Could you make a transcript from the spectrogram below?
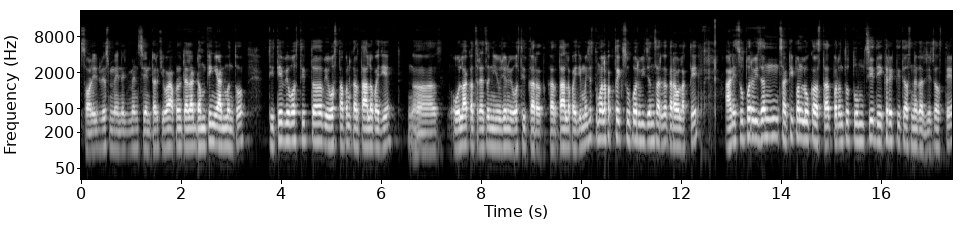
सॉलिड वेस्ट मॅनेजमेंट सेंटर किंवा आपण त्याला डम्पिंग यार्ड म्हणतो तिथे व्यवस्थित व्यवस्थापन करता आलं पाहिजे. ओला कचऱ्याचं नियोजन व्यवस्थित कर करता आलं पाहिजे. म्हणजेच तुम्हाला फक्त एक सुपरविजनसारखं करावं लागते. आणि सुपरविजनसाठी पण लोक असतात परंतु तुमची देखरेख तिथे असणं गरजेचं असते.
